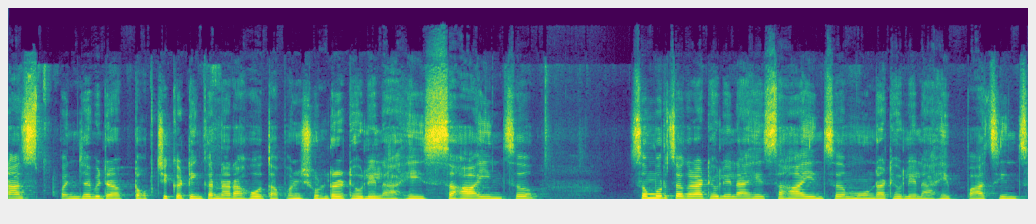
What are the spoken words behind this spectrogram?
आज पंजाबी ड्रा टॉपची कटिंग करणार आहोत. आपण शोल्डर ठेवलेला आहे सहा इंच. समोरचा गळा ठेवलेला आहे सहा इंच. मोंडा ठेवलेला आहे पाच इंच.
